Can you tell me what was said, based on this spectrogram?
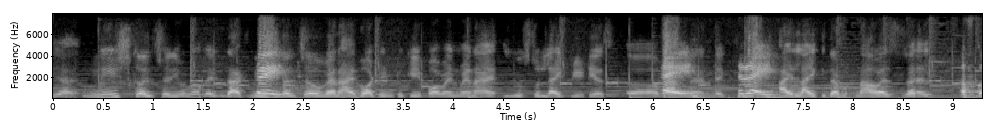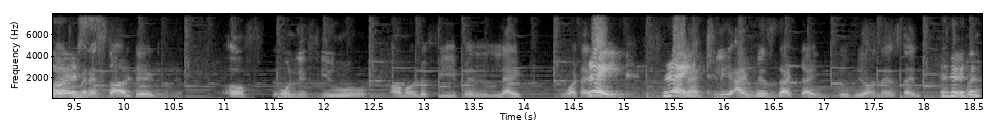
yeah niche culture you know like that niche Right. culture when i got into k-pop and when i used to like bts uh, Right. then like right. I like them now as well. Of course when i started of only few amount of people like what i right. like. and right. actually i miss that time to be honest. I'm even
